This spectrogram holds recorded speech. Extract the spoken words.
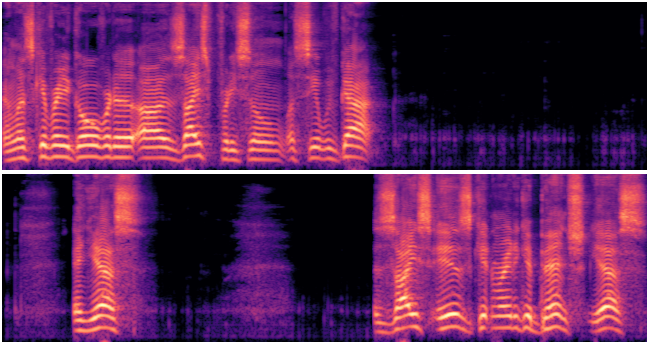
And let's get ready to go over to uh, Zeiss pretty soon. Let's see what we've got. And yes, Zeiss is getting ready to get benched. Yes.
